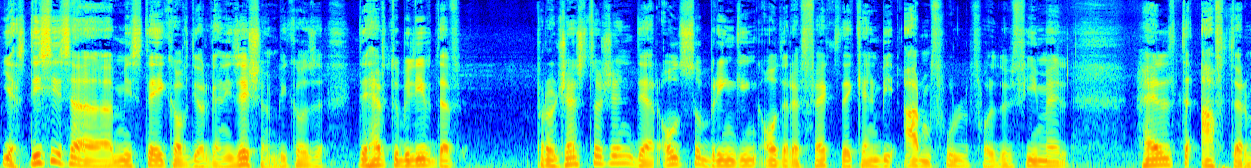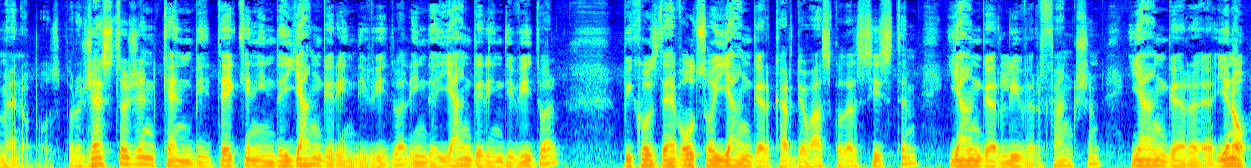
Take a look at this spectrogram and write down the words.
Yes, this is a mistake of the organization because they have to believe that progestogen they are also bringing other effects they can be harmful for the female health after menopause. Progestogen can be taken in the younger individual, in the younger individual, because they have also a younger cardiovascular system, younger liver function, younger, uh, you know,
